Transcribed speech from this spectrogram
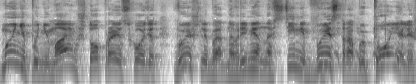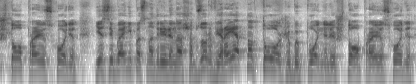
мы не понимаем, что происходит. Вышли бы одновременно в Стиме, быстро бы поняли, что происходит. Если бы они посмотрели наш обзор, вероятно, тоже бы поняли, что происходит.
